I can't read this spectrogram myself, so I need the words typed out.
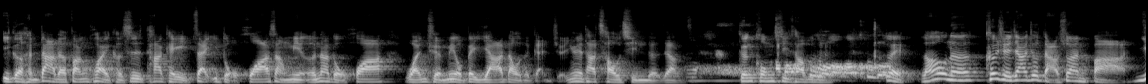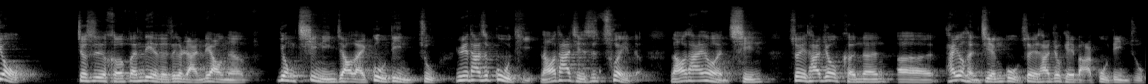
一个很大的方块，可是它可以在一朵花上面，而那朵花完全没有被压到的感觉，因为它超轻的这样子，跟空气差不多。对，然后呢，科学家就打算把铀。就是核分裂的这个燃料呢，用气凝胶来固定住，因为它是固体，然后它其实是脆的，然后它又很轻，所以它就可能呃，它又很坚固，所以它就可以把它固定住。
